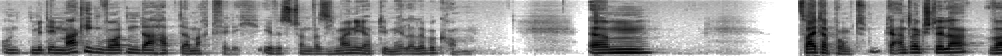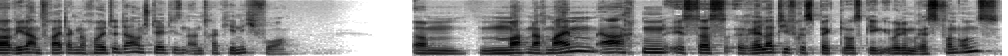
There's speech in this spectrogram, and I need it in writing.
Und mit den markigen Worten, da habt ihr, macht fertig. Ihr wisst schon, was ich meine. Ihr habt die Mail alle bekommen. Ähm, zweiter Punkt. Der Antragsteller war weder am Freitag noch heute da und stellt diesen Antrag hier nicht vor. Ähm, nach meinem Erachten ist das relativ respektlos gegenüber dem Rest von uns,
